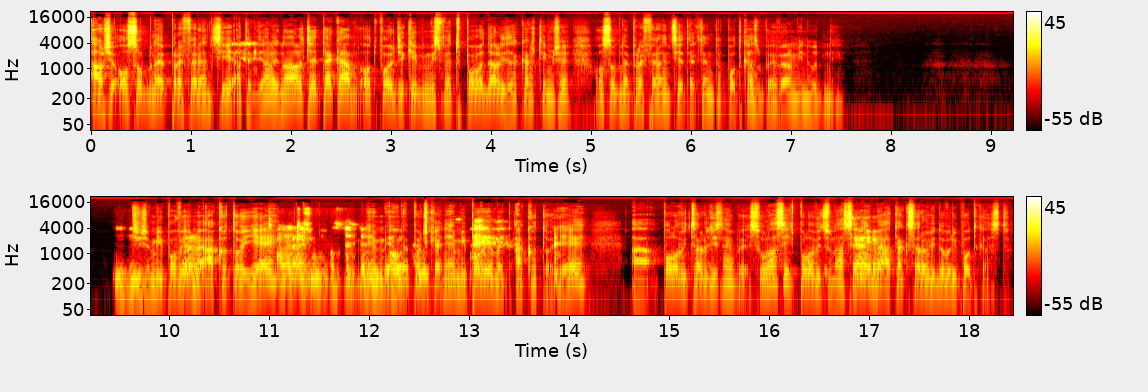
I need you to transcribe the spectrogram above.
ale že osobné preferencie a tak ďalej. No ale to je taká odpoveď, že keby my sme tu povedali za každým, že osobné preferencie, tak tento podcast bude veľmi nudný. Mhm. Čiže my povieme, ako to je. Ale to som v podstate Nie, my, počkaj, nie, my povieme, ako to je a polovica ľudí s nami bude súhlasiť, polovicu naserieme a tak sa robí dobrý podcast.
